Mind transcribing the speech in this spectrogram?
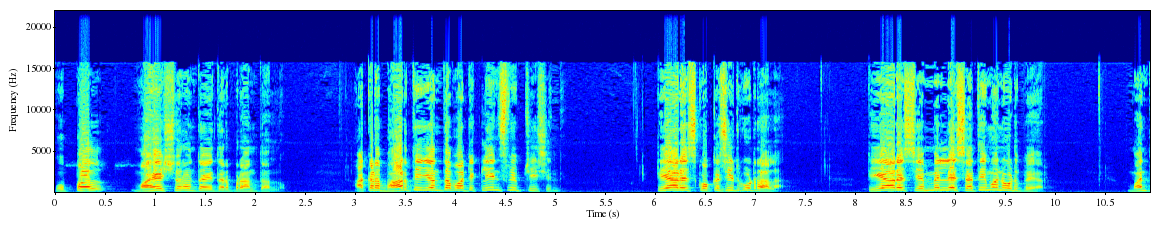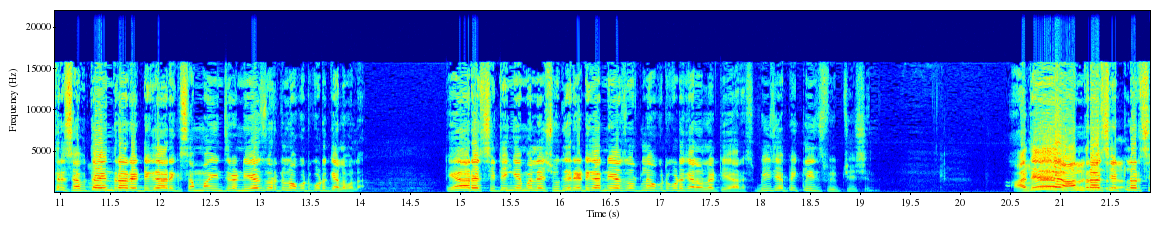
ఉప్పల్ మహేశ్వరం తదితర ప్రాంతాల్లో. అక్కడ Bharatiya Janata party clean sweep చేసింది. టీఆర్ఎస్కి ఒక్క సీటు కూడా రాలా. టీఆర్ఎస్ ఎమ్మెల్యే సతీమణి ఓడిపోయారు. మంత్రి సబితా ఇంద్రారెడ్డి గారికి సంబంధించిన నియోజకవర్గంలో ఒకటి కూడా గెలవలే. TRS sitting MLA Sudheer Reddy గారి నియోజకవర్గంలో ఒకటి కూడా గెలవాల టీఆర్ఎస్. బీజేపీ క్లీన్ స్వీప్ చేసింది. అదే ఆంధ్ర సెటిలర్స్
